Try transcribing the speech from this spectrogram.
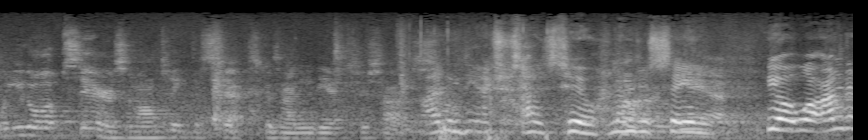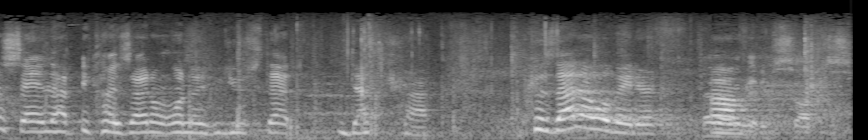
Well, you go upstairs and I'll take the steps because I need the exercise. I need the exercise too, and I'm just saying. yeah. Yo, well, I'm just saying that because I don't want to use that death trap. Because that elevator, That um, elevator sucks.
